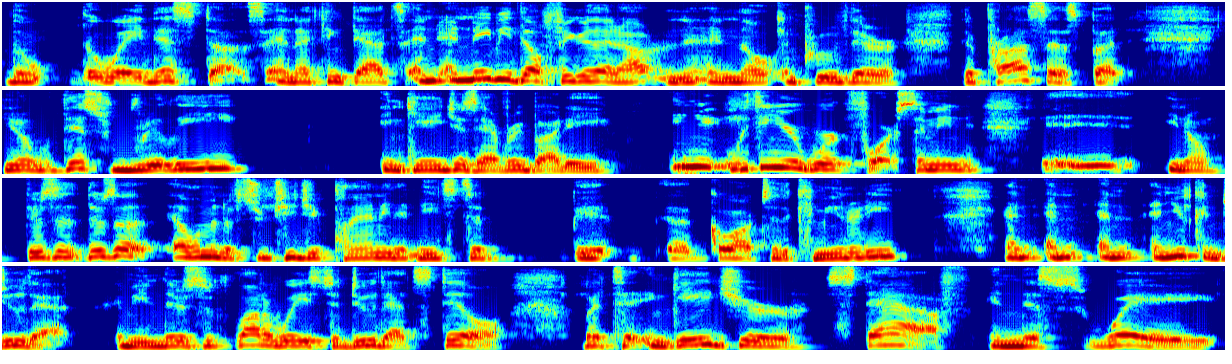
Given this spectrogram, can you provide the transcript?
the the way this does. And I think that's and, and maybe they'll figure that out and, and they'll improve their their process. But you know, this really engages everybody in, within your workforce. I mean, eh, you know, there's a there's a element of strategic planning that needs to be, uh, go out to the community, and and and and you can do that. I mean, there's a lot of ways to do that still, but to engage your staff in this way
